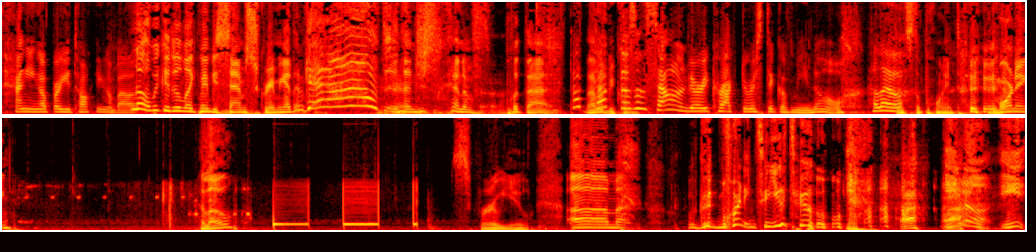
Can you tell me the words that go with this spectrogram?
hanging up are you talking about? No, we could do like maybe Sam screaming at them, get out! And then just kind of put that. That, that would be cool. doesn't sound very characteristic of me. No. Hello. That's the point. Good morning. Hello? Screw you. Um, good morning to you too. Ina, I,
